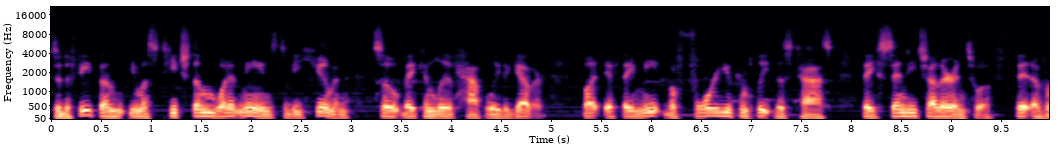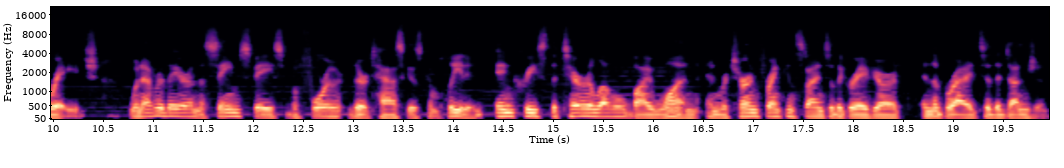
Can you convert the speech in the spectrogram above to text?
To defeat them, you must teach them what it means to be human so they can live happily together but if they meet before you complete this task, they send each other into a fit of rage. Whenever they are in the same space before their task is completed, increase the terror level by one and return Frankenstein to the graveyard and the bride to the dungeon.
